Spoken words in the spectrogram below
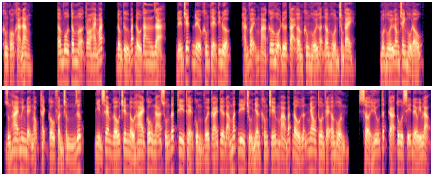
Không có khả năng. Âm vô tâm mở to hai mắt, đồng tử bắt đầu tăng giả, đến chết đều không thể tin được, hắn vậy mà cơ hội đưa tại âm không hối hận âm hồn trong tay. Một hồi long tranh hổ đấu, dùng hai huynh đệ ngọc thạch câu phần chấm dứt nhìn xem gấu trên đầu hai câu ngã xuống đất thi thể cùng với cái kia đã mất đi chủ nhân không chế mà bắt đầu lẫn nhau thôn vệ âm hồn, sở hữu tất cả tu sĩ đều im lặng.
